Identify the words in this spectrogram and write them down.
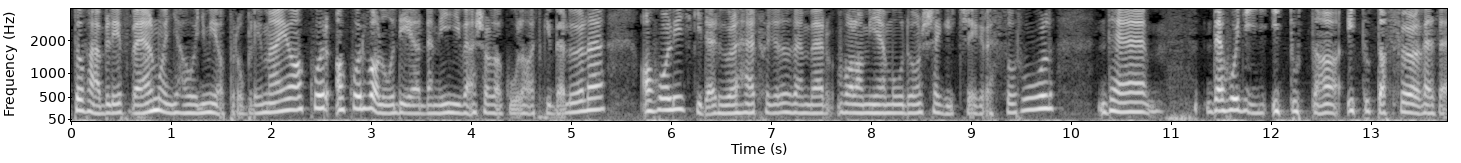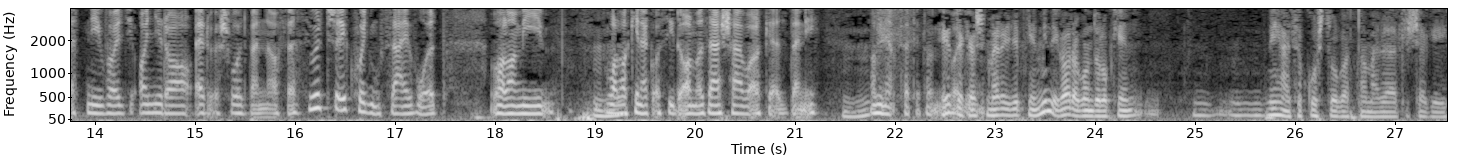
tovább lépve elmondja, hogy mi a problémája, akkor, akkor valódi érdemi hívás alakulhat ki belőle, ahol így kiderülhet, hogy az ember valamilyen módon segítségre szorul, de, de hogy így, így, tudta, így tudta fölvezetni, vagy annyira erős volt benne a feszültség, hogy muszáj volt valami, uh-huh. valakinek a szidalmazásával kezdeni, uh-huh. ami nem feltétlenül Érdekes, mert egyébként mindig arra gondolok én, néhányszor kóstolgattam már lelkisegély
